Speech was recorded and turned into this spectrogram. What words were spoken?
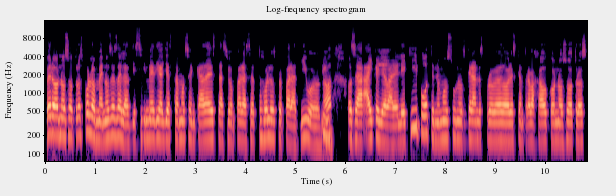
pero nosotros por lo menos desde las diez y media ya estamos en cada estación para hacer todos los preparativos, ¿no? Sí. O sea, hay que llevar el equipo, tenemos unos grandes proveedores que han trabajado con nosotros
